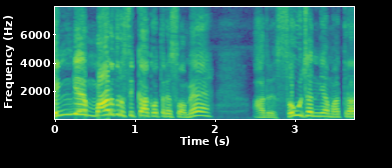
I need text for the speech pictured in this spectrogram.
ಹೆಂಗೆ ಮಾಡಿದ್ರು ಸಿಕ್ಕಾಕೋತಾರೆ ಸ್ವಾಮಿ? ಆದರೆ ಸೌಜನ್ಯ ಮಾತ್ರ,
